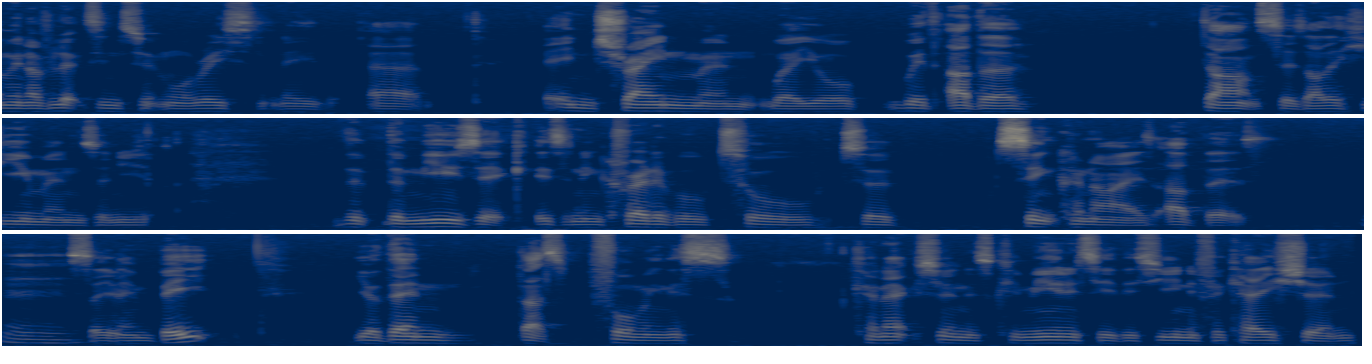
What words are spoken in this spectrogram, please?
I mean, I've looked into it more recently. Uh, entrainment where you're with other dancers, other humans, and you, the the music is an incredible tool to synchronize others. Mm. So you're in beat, you're then that's forming this connection, this community, this unification.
